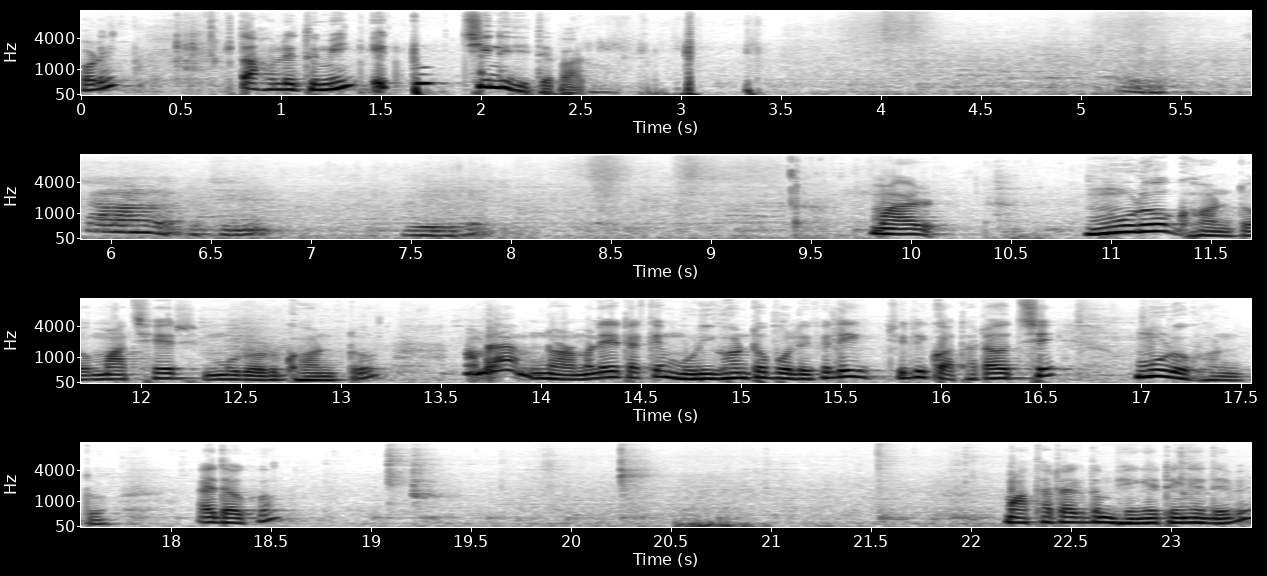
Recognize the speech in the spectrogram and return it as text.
করে, তাহলে তুমি একটু চিনি দিতে পারো। সামান্য একটু চিনি আমার মুড়ো ঘন্ট, মাছের মুড়োর ঘন্ট। আমরা নর্মালি এটাকে মুড়ি ঘন্ট বলে ফেলি অ্যাকচুয়ালি কথাটা হচ্ছে মুড়ো ঘন্ট। এই দেখো। মাথাটা একদম ভেঙে টেঙে দেবে।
